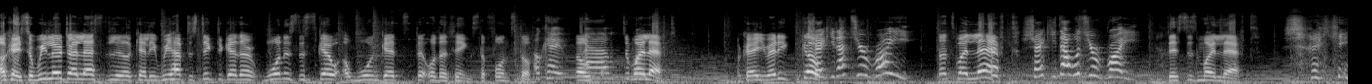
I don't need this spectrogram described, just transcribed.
Okay, so we learned our lesson, little Kelly. We have to stick together. One is the scout, and one gets the other things, the fun stuff. Okay, So, um, to my left. Okay, you ready? Go. Sharky, that's your right. That's my left. Sharky, that was your right. This is my left. Sharky,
